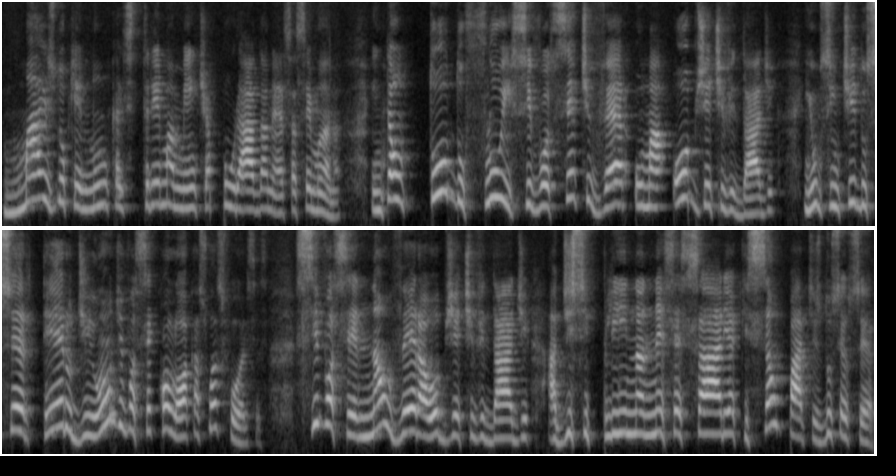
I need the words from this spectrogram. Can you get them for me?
mais do que nunca extremamente apurada nessa semana. Então, tudo flui se você tiver uma objetividade e um sentido certeiro de onde você coloca as suas forças. Se você não ver a objetividade, a disciplina necessária, que são partes do seu ser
